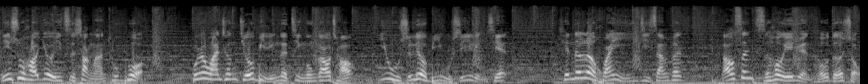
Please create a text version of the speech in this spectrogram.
林书豪又一次上篮突破，湖人完成九比零的进攻高潮，以五十六比五十一领先。钱德勒还以一记三分，劳森此后也远投得手，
